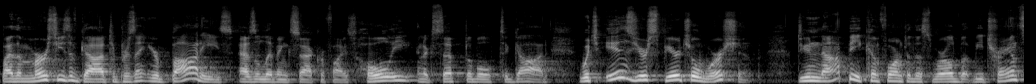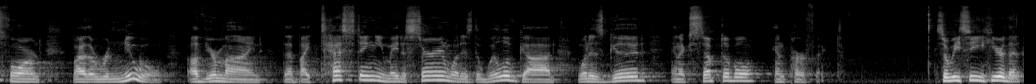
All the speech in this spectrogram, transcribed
by the mercies of God, to present your bodies as a living sacrifice, holy and acceptable to God, which is your spiritual worship. Do not be conformed to this world, but be transformed by the renewal of your mind, that by testing you may discern what is the will of God, what is good and acceptable and perfect. So we see here that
